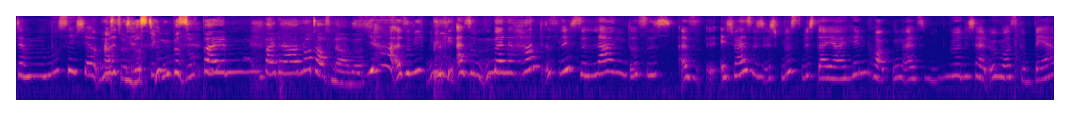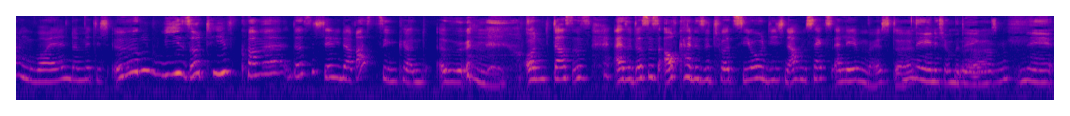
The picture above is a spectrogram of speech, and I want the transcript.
dann muss ich ja. Hast du einen lustigen Besuch beim, bei der Notaufnahme? Ja, also wie, also meine Hand ist nicht so lang, dass ich, also ich weiß nicht, ich müsste mich da ja hinhocken, als würde ich halt irgendwas gebärgen wollen, damit ich irgendwie so tief komme, dass ich den wieder rausziehen könnte. Also, hm. Und das ist, also das ist auch keine Situation, die ich nach dem Sex erleben möchte. Nee, nicht unbedingt. Ähm, nee,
